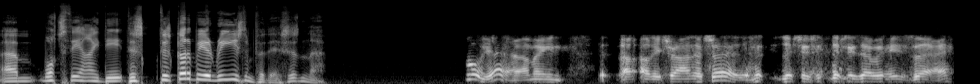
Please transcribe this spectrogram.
Um, what's the idea? There's there's got to be a reason for this, isn't there? Oh yeah, I mean, are they trying to say this is this is how it is there,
